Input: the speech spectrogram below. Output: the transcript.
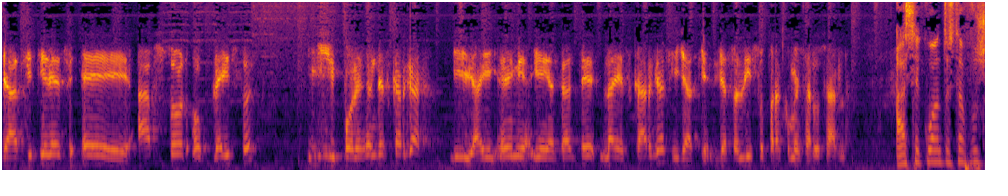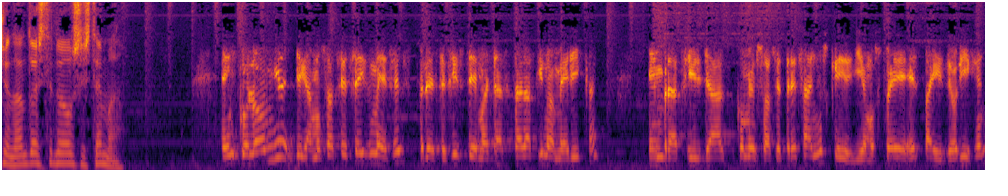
ya si tienes eh, App Store o Play Store, y pones en descargar. Y ahí inmediatamente la descargas y ya, ya estás listo para comenzar a usarla. ¿Hace cuánto está funcionando este nuevo sistema? En Colombia llegamos hace seis meses, pero este sistema ya está en Latinoamérica. En Brasil ya comenzó hace tres años, que digamos fue el país de origen,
